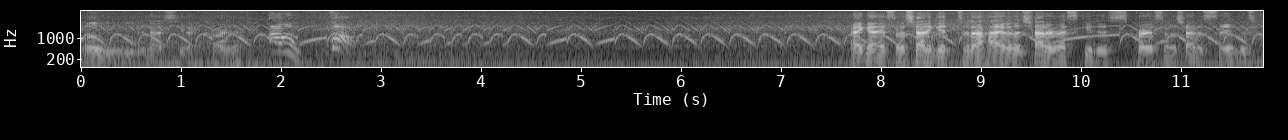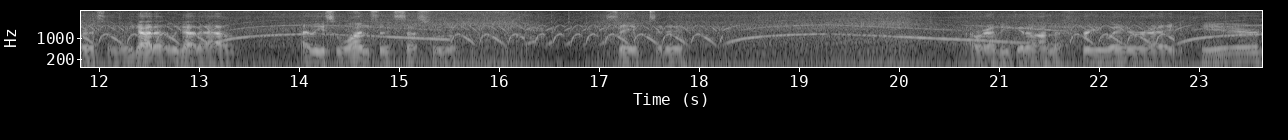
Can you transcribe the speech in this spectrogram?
Whoa, not see that car there. Oh, fuck! Alright guys, so let's try to get to the highway. Let's try to rescue this person. Let's try to save this person. We gotta we gotta have at least one successful save today. Uh, we're gonna be getting on the freeway right here.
